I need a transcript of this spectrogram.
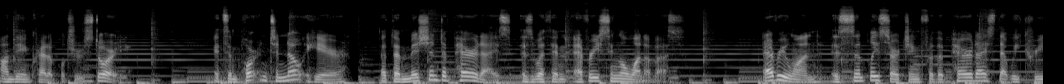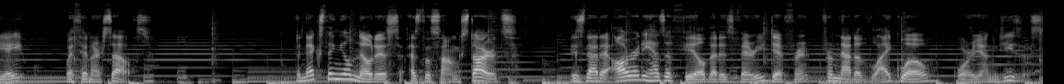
on the incredible true story. It's important to note here that the mission to paradise is within every single one of us. Everyone is simply searching for the paradise that we create within ourselves. The next thing you'll notice as the song starts is that it already has a feel that is very different from that of Like Whoa or Young Jesus.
